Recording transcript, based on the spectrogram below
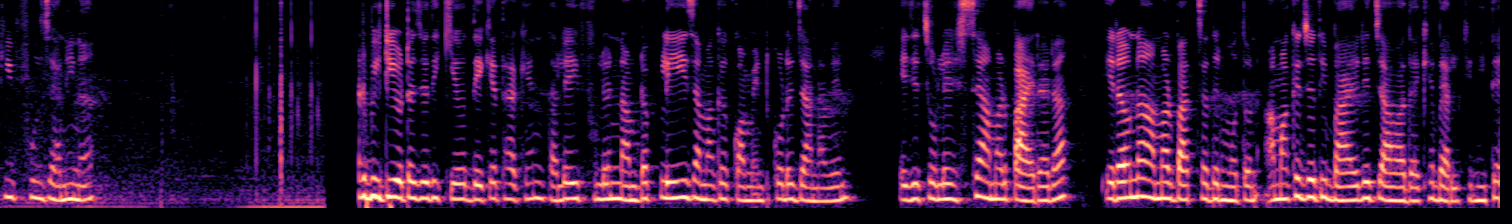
কি ফুল জানি না। আর ভিডিওটা যদি কেউ দেখে থাকেন, তাহলে এই ফুলের নামটা প্লিজ আমাকে কমেন্ট করে জানাবেন। এই যে চলে এসছে আমার পায়রারা। এরাও না আমার বাচ্চাদের মতন। আমাকে যদি বাইরে যাওয়া দেখে ব্যালকনিতে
